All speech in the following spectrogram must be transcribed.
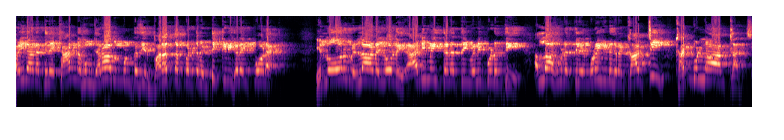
மைதானத்திலே காண்டகும் ஜராதுன் முன்தசீர் பரத்தப்பட்ட வெட்டுக்கிளிகளைப் போல எல்லோரும் வெள்ளாடையோடு அடிமைத்தனத்தை வெளிப்படுத்தி அல்லாஹ்விடத்திலே முறையிடுகிற காட்சி கண்கொள்ளா காட்சி.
